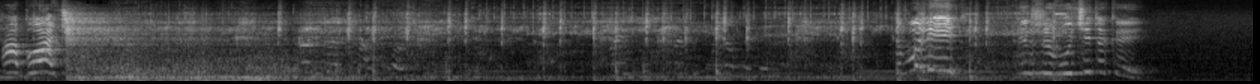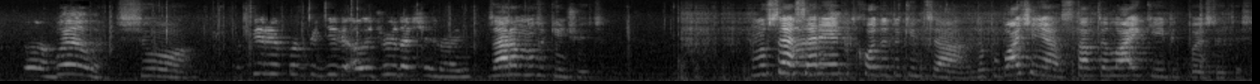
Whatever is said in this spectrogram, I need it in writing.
А, бачу! Та боліть! Він живучий такий. Так. Били. Все. Папір я побіділі, але чого я далі граю? Зараз воно закінчується. Ну все, серія підходить до кінця. До побачення, ставте лайки і підписуйтесь.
